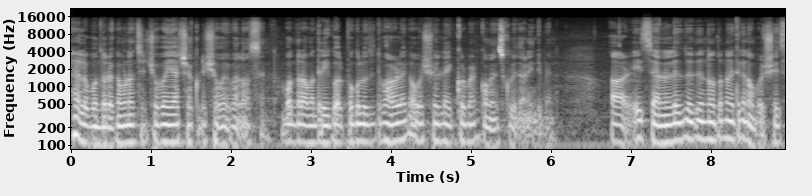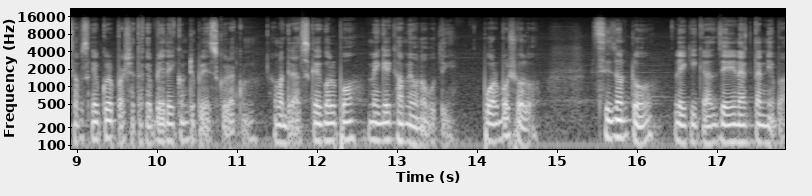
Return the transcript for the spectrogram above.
হ্যালো বন্ধুরা, কেমন আছেন সবাই? আশা করি সবাই ভালো আছেন। বন্ধুরা, আমাদের এই গল্পগুলো যদি ভালো লাগে, অবশ্যই লাইক করবেন কমেন্টস করে জানিয়ে দেবেন। আর এই চ্যানেলে যদি নতুন হয়ে থাকেন, অবশ্যই সাবস্ক্রাইব করে পাশে থাকে বেল আইকনটি প্রেস করে রাখুন। আমাদের আজকের গল্প, মেঘের খামে অনুভূতি। পর্ব ষোলো সিজন টু লেখিকা জেরিন আক্তার নেবা।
